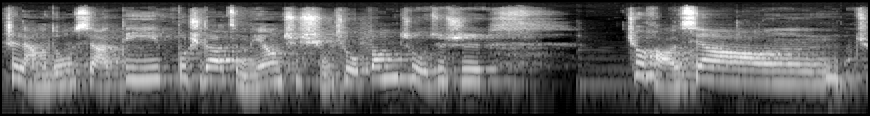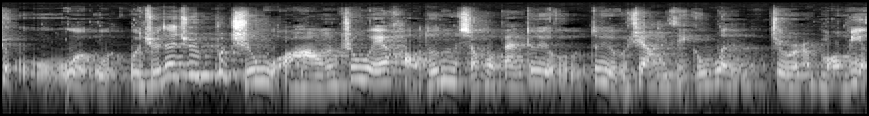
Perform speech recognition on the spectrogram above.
这两个东西啊？第一，不知道怎么样去寻求帮助，就是。就好像，就我我我觉得就是不止我哈，我周围好多那么小伙伴都有都有这样子一个问，就是毛病，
